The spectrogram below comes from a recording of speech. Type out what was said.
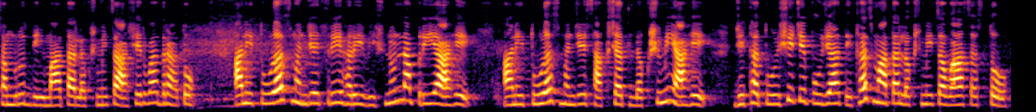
समृद्धी माता लक्ष्मीचा आशीर्वाद राहतो. आणि तुळस म्हणजे श्रीहरी विष्णूंना प्रिय आहे. आणि तुळस म्हणजे साक्षात लक्ष्मी आहे. जिथं तुळशीची पूजा तिथंच माता लक्ष्मीचा वास असतो.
